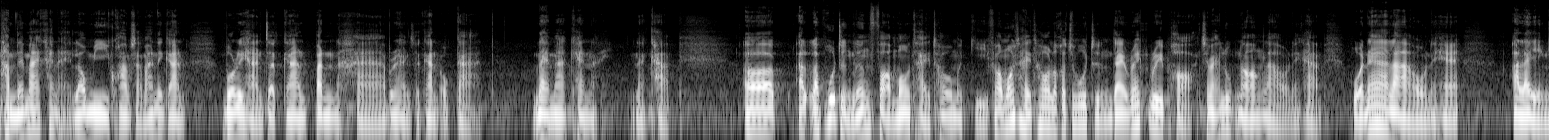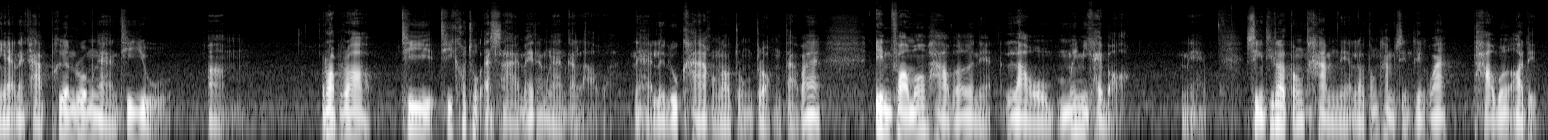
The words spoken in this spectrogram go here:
ทำได้มากแค่ไหน เรามีความสามารถในการบริหารจัดการปัญหาบริหารจัดการโอกาสได้มากแค่ไหนนะครับ เราพูดถึงเรื่อง formal title เมื่อกี้ formal title เราก็จะพูดถึง direct report ใช่ไหมลูกน้องเรานะครับ หัวหน้าเรานะฮะอะไรอย่างเงี้ยนะครับเพื่อนร่วมงานที่อยู่รอบๆที่ที่เขาถูก assign ไม่ทำงานกับเรานะฮะหรือลูกค้าของเราตรงๆ แต่ว่า informal power เนี่ยเราไม่มีใครบอกนะสิ่งที่เราต้องทำเนี่ยเราต้องทำสิ่งที่เรียกว่า power audit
